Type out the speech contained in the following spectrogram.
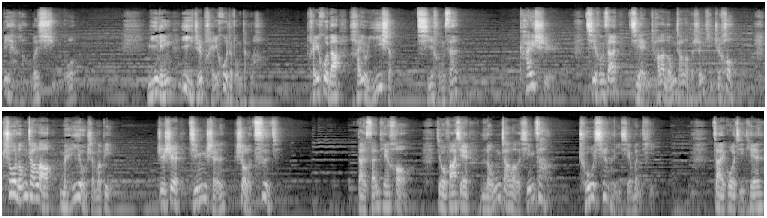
变老了许多。迷灵一直陪护着龙长老，陪护的还有医生齐恒三。开始，齐恒三检查了龙长老的身体之后，说龙长老没有什么病。只是精神受了刺激，但三天后就发现龙长老的心脏出现了一些问题，再过几天，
